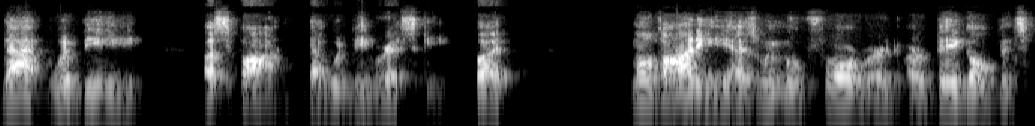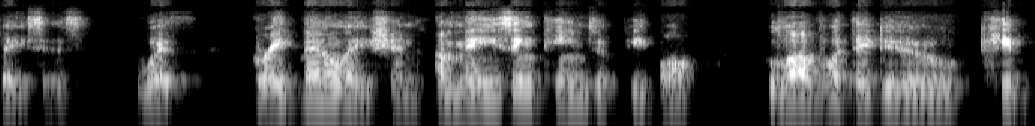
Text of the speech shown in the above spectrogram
That would be a spot that would be risky. But Movati, as we move forward, are big open spaces with great ventilation, amazing teams of people who love what they do, keep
